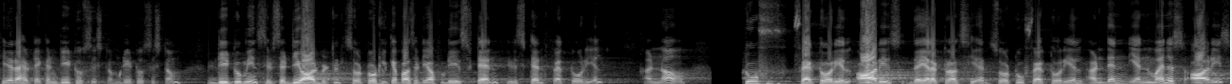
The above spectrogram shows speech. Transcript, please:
here I have taken D2 system, D2 system D2 means it is a d orbital. So, total capacity of D is 10 it is 10 factorial and now 2 factorial R is the electrons here. So, 2 factorial and then n minus R is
